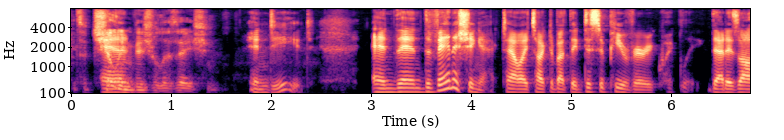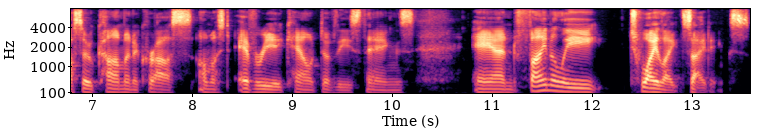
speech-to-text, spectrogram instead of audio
It's a chilling and, visualization. Indeed. And then the vanishing act, how I talked about, they disappear very quickly. That is also common across almost every account of these things. And finally, twilight sightings.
